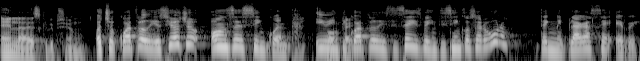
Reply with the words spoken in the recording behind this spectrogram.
en la descripción. 8418-1150 y Ok. 2416-2501. Tecniplaga CR.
